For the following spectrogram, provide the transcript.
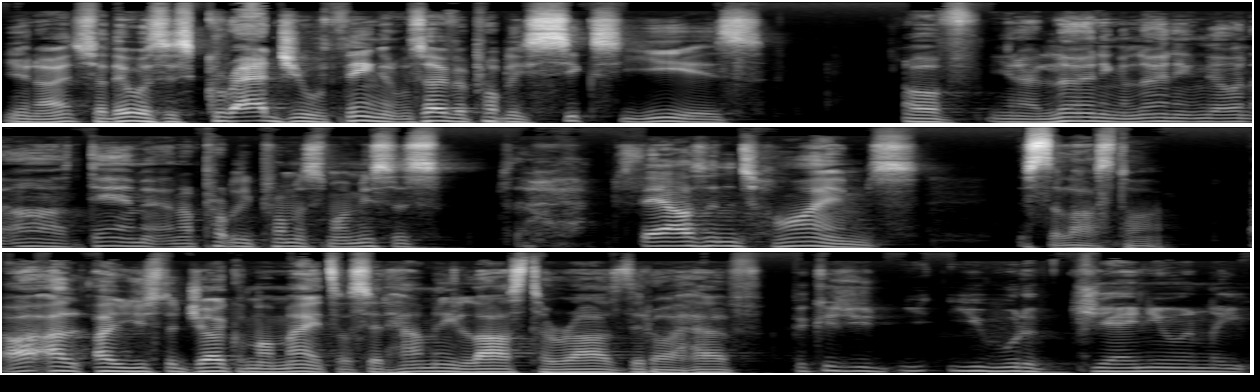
you know, so there was this gradual thing. And it was over probably six years of, you know, learning and learning and going, oh, damn it. And I probably promised my missus a thousand times it's the last time. I, I, I used to joke with my mates. I said, how many last hurrahs did I have? Because you you- would have genuinely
